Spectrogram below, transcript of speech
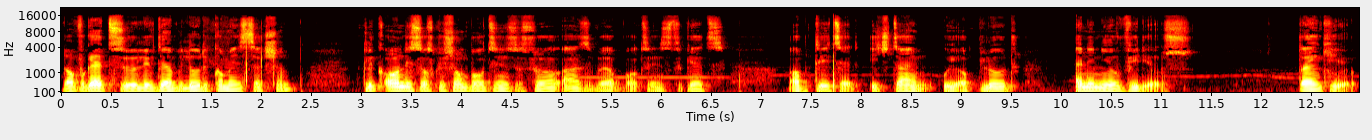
Don't forget to leave them below the comment section. Click on the subscription buttons as well as the bell buttons to get updated each time we upload any new videos. Thank you.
